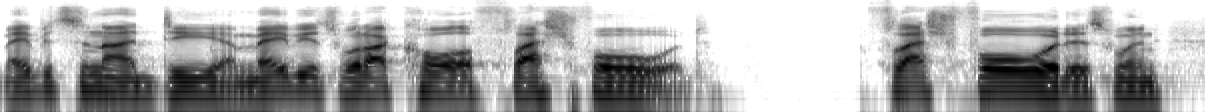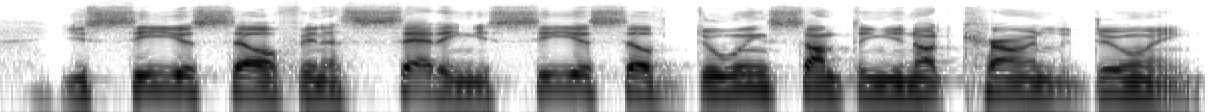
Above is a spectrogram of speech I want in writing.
Maybe it's an idea. Maybe it's what I call a flash forward. Flash forward is when you see yourself in a setting, you see yourself doing something you're not currently doing,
